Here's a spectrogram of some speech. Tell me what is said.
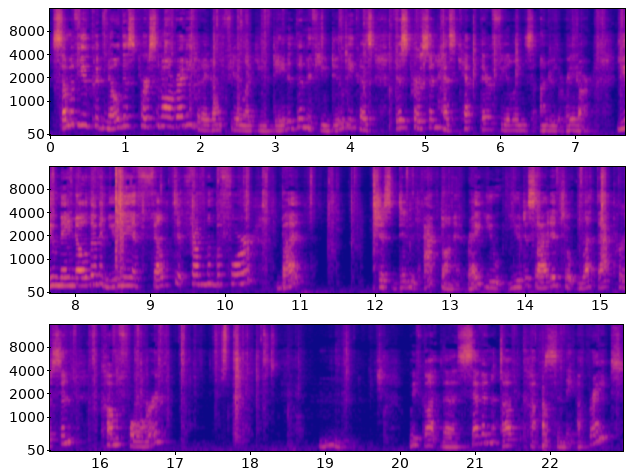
Some of you could know this person already, but I don't feel like you've dated them if you do, because this person has kept their feelings under the radar. You may know them and you may have felt it from them before, but just didn't act on it, right? You you decided to let that person come forward. Mm. We've got the Seven of Cups in the upright.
